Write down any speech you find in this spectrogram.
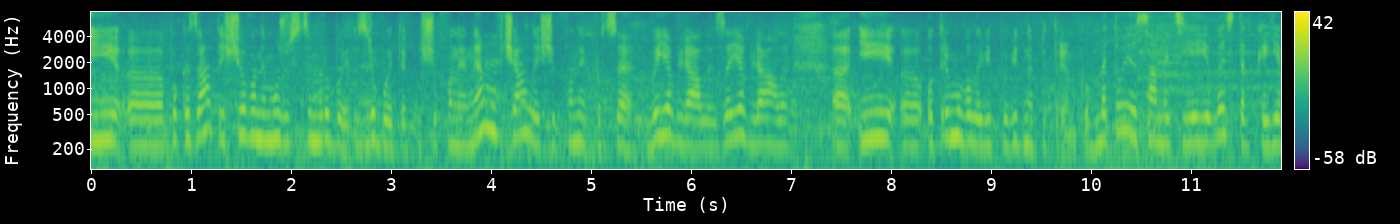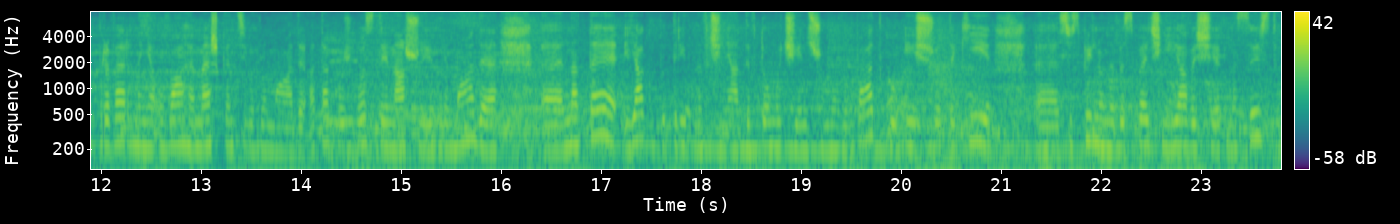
і е, показати, що вони можуть з цим робити, зробити, щоб вони не мовчали, щоб вони про це виявляли, заявляли е, і е, отримували відповідну підтримку. Метою саме цієї виставки є привернення уваги мешканців громади, а також гостей нашої громади на те, як потрібно вчиняти в тому чи іншому випадку, і що такі суспільно небезпечні явища, як насильство,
